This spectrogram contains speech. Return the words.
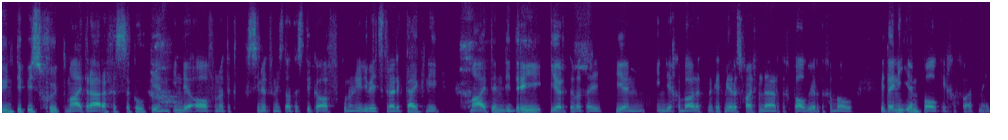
doen tipies goed, maar hy het regtig gesukkel teen India af omdat ek gesien het van die statistieke af, kon nou nie die wedstryde kyk nie maar hy het in die 3 beurte wat hy teen Indië gebal het, dink ek meer as 35 balbeurte gebal, het hy nie een paaltjie gevat nie.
